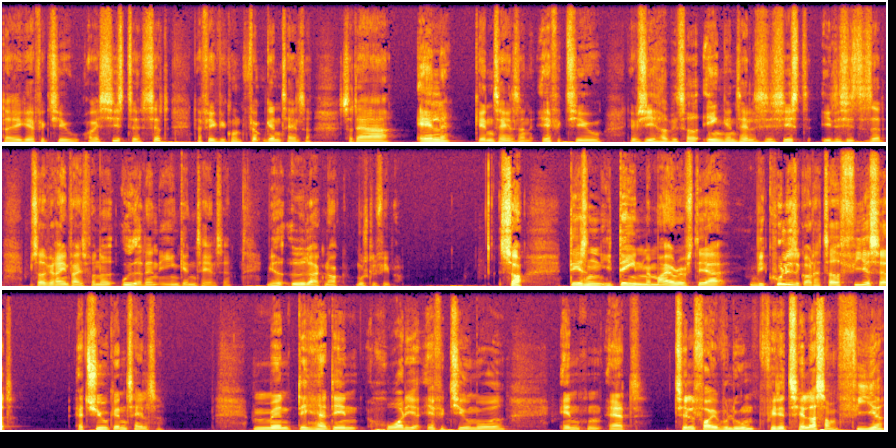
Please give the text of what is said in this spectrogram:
der er ikke effektive. Og i sidste sæt, der fik vi kun 5 gentagelser, så der er alle gentagelserne effektive. Det vil sige, havde vi taget en gentagelse i, sidst, i det sidste sæt, så havde vi rent faktisk fået noget ud af den ene gentagelse. Vi havde ødelagt nok muskelfiber. Så det er sådan ideen med MyReps, det er, vi kunne lige så godt have taget fire sæt af 20 gentagelser. Men det her, det er en hurtig og effektiv måde, enten at tilføje volumen, fordi det tæller som fire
